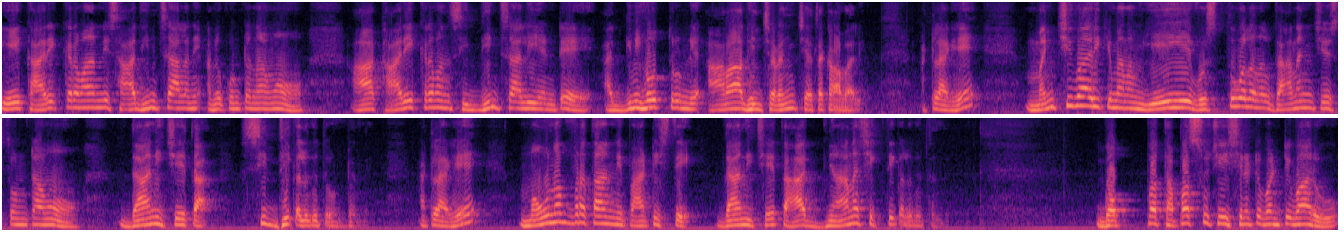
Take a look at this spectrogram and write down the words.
ఏ కార్యక్రమాన్ని సాధించాలని అనుకుంటున్నామో ఆ కార్యక్రమం సిద్ధించాలి అంటే అగ్నిహోత్రుణ్ణి ఆరాధించడం చేత కావాలి. అట్లాగే మంచివారికి మనం ఏ ఏ వస్తువులను దానం చేస్తుంటామో దాని చేత సిద్ధి కలుగుతూ ఉంటుంది. అట్లాగే మౌనవ్రతాన్ని పాటిస్తే దాని చేత జ్ఞానశక్తి కలుగుతుంది. గొప్ప తపస్సు చేసినటువంటి వారు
